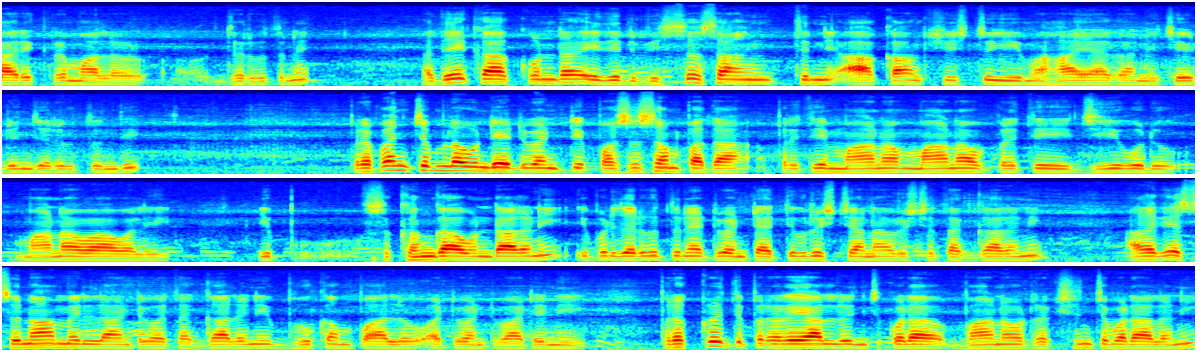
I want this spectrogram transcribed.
కార్యక్రమాలు జరుగుతున్నాయి. అదే కాకుండా ఇది విశ్వశాంతిని ఆకాంక్షిస్తూ ఈ మహాయాగాన్ని చేయడం జరుగుతుంది. ప్రపంచంలో ఉండేటువంటి పశు సంపద ప్రతి మానవ మానవ ప్రతి జీవుడు మానవావళి సుఖంగా ఉండాలని ఇప్పుడు జరుగుతున్నటువంటి అతివృష్టి అనావృష్టి తగ్గాలని అలాగే సునామీలు లాంటివి తగ్గాలని భూకంపాలు అటువంటి వాటిని ప్రకృతి ప్రళయాల నుంచి కూడా మానవుడు రక్షించబడాలని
